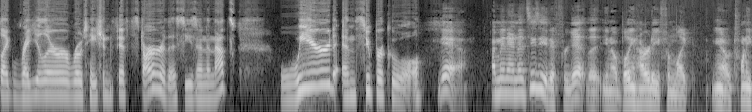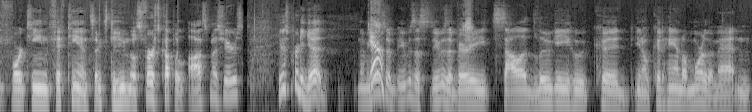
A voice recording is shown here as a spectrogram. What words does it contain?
like regular rotation fifth starter this season, and that's weird and super cool. Yeah. I mean, and it's easy to forget that, you know, Blaine Hardy from like, you know, 2014, 15, and 16, those first couple of Ausmus years, he was pretty good. I mean, yeah. he, was a, he was a he was a very solid loogie who could you know could handle more than that, and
